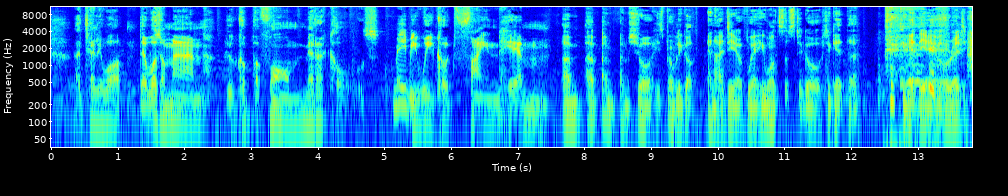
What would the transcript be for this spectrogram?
I tell you what, there was a man who could perform miracles. Maybe we could find him. I'm, I'm, I'm, I'm sure he's probably got an idea of where he wants us to go to get the to get the ale already.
